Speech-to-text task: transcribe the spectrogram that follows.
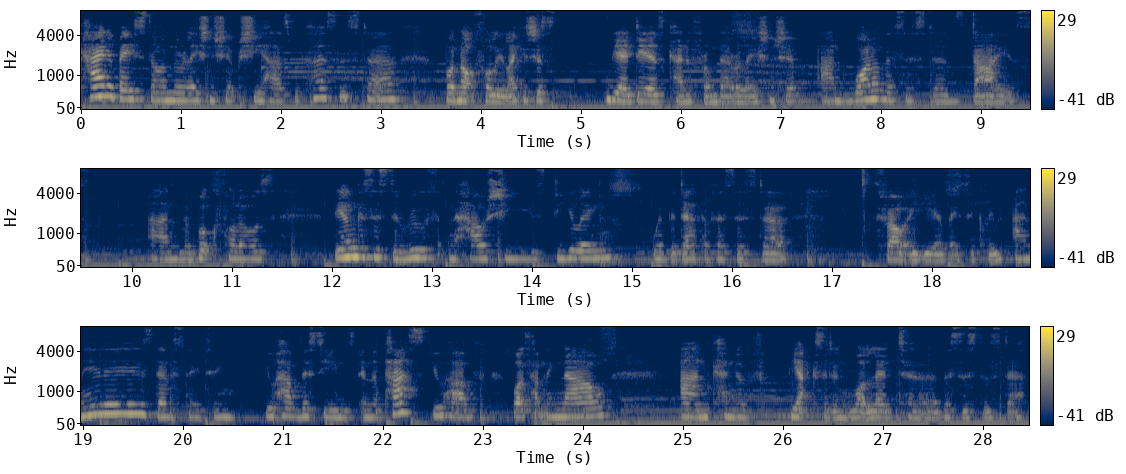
kind of based on the relationship she has with her sister, but not fully, like it's just the ideas kind of from their relationship and one of the sisters dies and the book follows the younger sister Ruth and how she's dealing with the death of her sister throughout a year basically and it is devastating you have the scenes in the past you have what's happening now and kind of the accident what led to the sister's death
